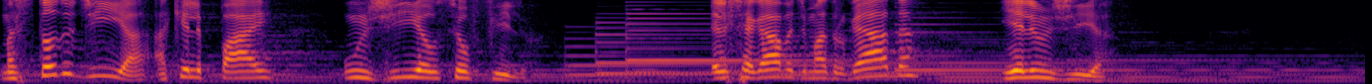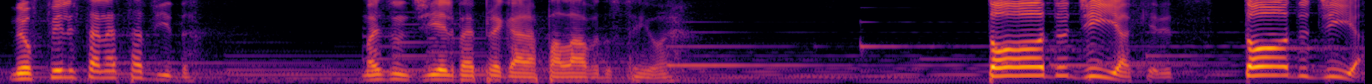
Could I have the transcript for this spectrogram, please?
Mas todo dia aquele pai ungia o seu filho. Ele chegava de madrugada e ele ungia. Meu filho está nessa vida, mas um dia ele vai pregar a palavra do Senhor. Todo dia, queridos, todo dia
